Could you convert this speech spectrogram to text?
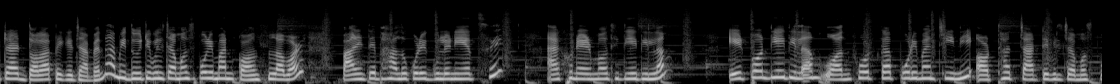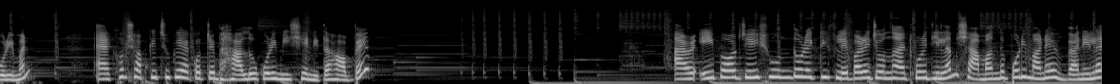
এটা দলা পেকে যাবে না। আমি দুই টেবিল চামচ পরিমাণ কর্নফ্লাওয়ার পানিতে ভালো করে গুলে নিয়েছি। এখন এর মধ্যে দিয়ে দিলাম। এরপর দিয়ে দিলাম ওয়ান ফোর্থ কাপ পরিমাণ চিনি, অর্থাৎ চার টেবিল চামচ পরিমাণ। এখন সব কিছুকে একত্রে ভালো করে মিশিয়ে নিতে হবে। আর এই পর্যায়ে সুন্দর একটি ফ্লেভারের জন্য অ্যাড করে দিলাম সামান্য পরিমাণে ভ্যানিলা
